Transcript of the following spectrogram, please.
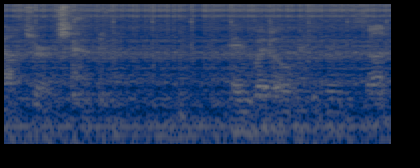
out church. a widow and her son.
